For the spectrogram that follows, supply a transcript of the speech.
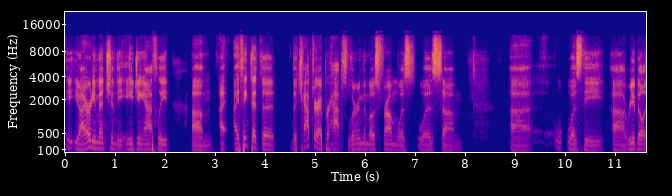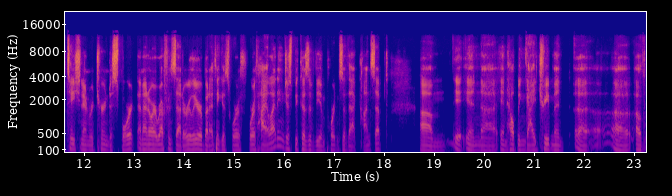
you know I already mentioned the aging athlete. Um, I I think that the the chapter I perhaps learned the most from was was um, uh, was the uh, rehabilitation and return to sport. And I know I referenced that earlier, but I think it's worth worth highlighting just because of the importance of that concept um, in uh, in helping guide treatment uh, uh, of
